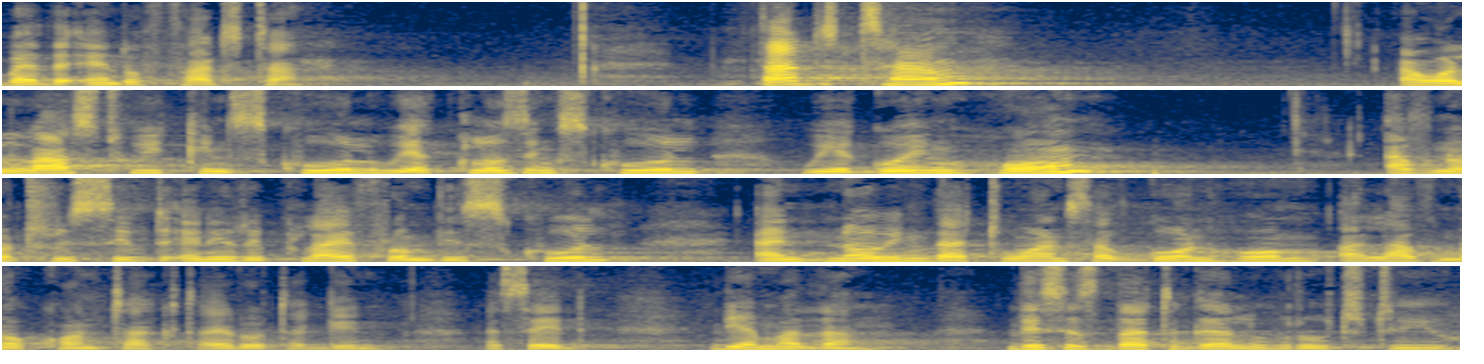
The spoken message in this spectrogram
by the end of third term. Third term, our last week in school, we are closing school, we are going home. I've not received any reply from this school. And knowing that once I've gone home, I'll have no contact, I wrote again. I said, Dear mother, this is that girl who wrote to you.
